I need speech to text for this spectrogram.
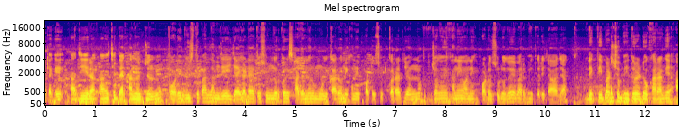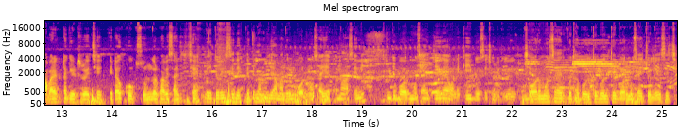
এটাকে সাজিয়ে রাখা হয়েছে দেখানোর জন্য। পরে বুঝতে পারলাম যে এই জায়গাটা এত সুন্দর করে সাজানোর মূল কারণ এখানে ফটোশ্যুট করার জন্য। চলো এখানে অনেক ফটোশ্যুট হলো, এবার ভেতরে যাওয়া যাক। দেখতেই পারছ, ভেতরে ঢোকার আগে আবার একটা গেট রয়েছে, এটাও খুব সুন্দরভাবে সাজিয়েছে। ভেতরে এসে দেখতে পেলাম যে আমাদের বর্মশাই এখনও আসেনি, কিন্তু বর্মশাইয়ের জায়গায় অনেকেই বসে ছবি তুলে বর্মশাইয়ের কথা বলতে বলতে বর্মশাই চলে এসেছে।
